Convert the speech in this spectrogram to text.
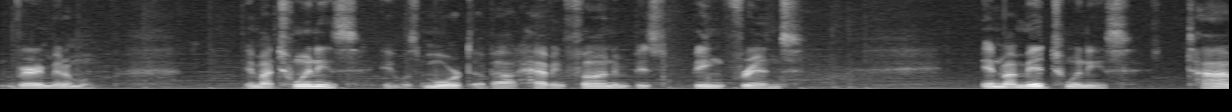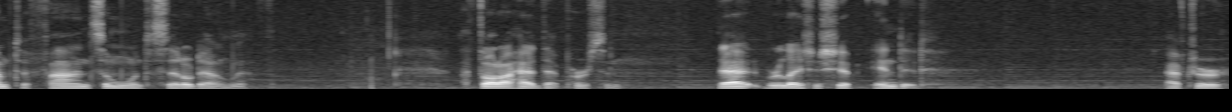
very minimal. In my 20s, it was more about having fun and being friends. In my mid 20s, time to find someone to settle down with. I thought I had that person. That relationship ended after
